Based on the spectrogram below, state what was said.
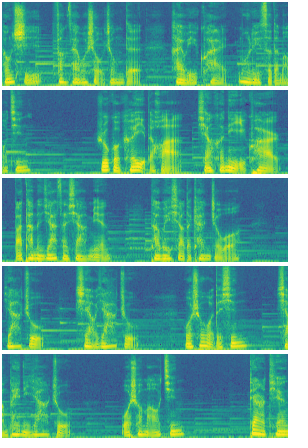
同时放在我手中的，还有一块墨绿色的毛巾。如果可以的话，想和你一块儿把它们压在下面。他微笑地看着我，压住，是要压住。我说我的心想被你压住。我说毛巾。第二天，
